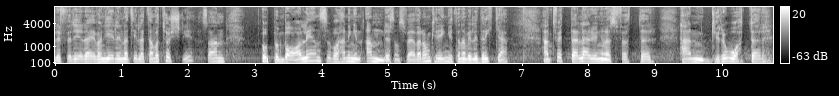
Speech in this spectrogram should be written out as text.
refererar evangelierna till att han var törstig. Så han Uppenbarligen så var han ingen ande som svävade omkring utan han ville dricka. Han tvättar lärjungarnas fötter, han gråter,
